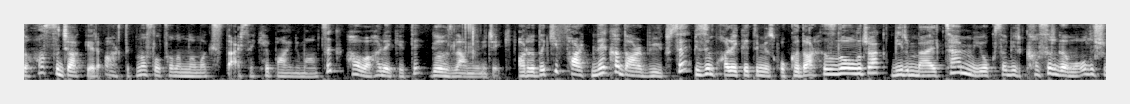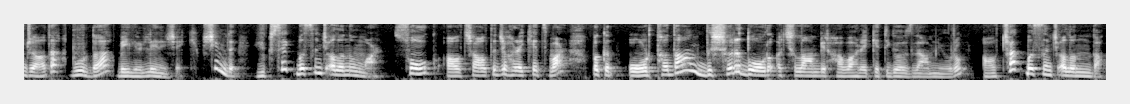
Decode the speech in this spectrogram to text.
daha sıcak yere artık nasıl tanımlamak istersek hep aynı mantık. Hava hareketi gözlemlenecek. Aradaki fark ne kadar büyükse bizim hareketimiz o kadar hızlı olacak. Bir meltem mi yoksa bir kasırga mı oluşacağı da burada belirlenecek. Şimdi yüksek basınç alanım var. Soğuk, alçaltıcı hareket var. Bakın ortadan dışarı doğru açılan bir hava hareketi gözlemliyorum. Alçak basınç alanında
